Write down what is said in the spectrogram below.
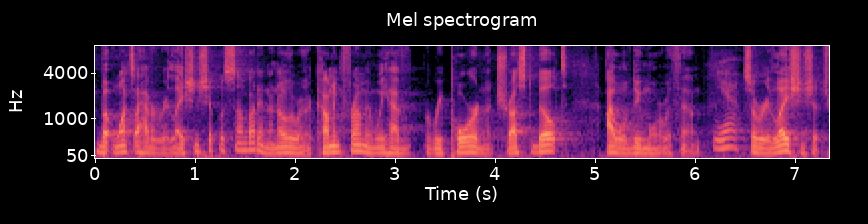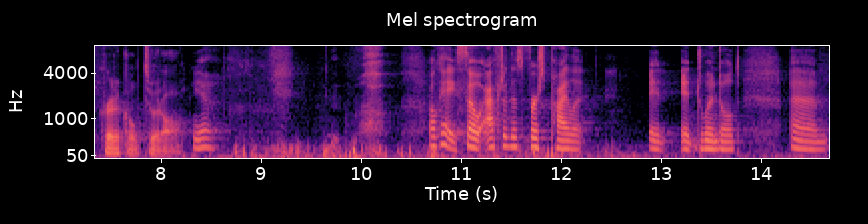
But once I have a relationship with somebody and I know where they're coming from and we have a rapport and a trust built, I will do more with them. Yeah. So relationship's critical to it all. Yeah. Okay, so after this first pilot, it it dwindled. Um,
